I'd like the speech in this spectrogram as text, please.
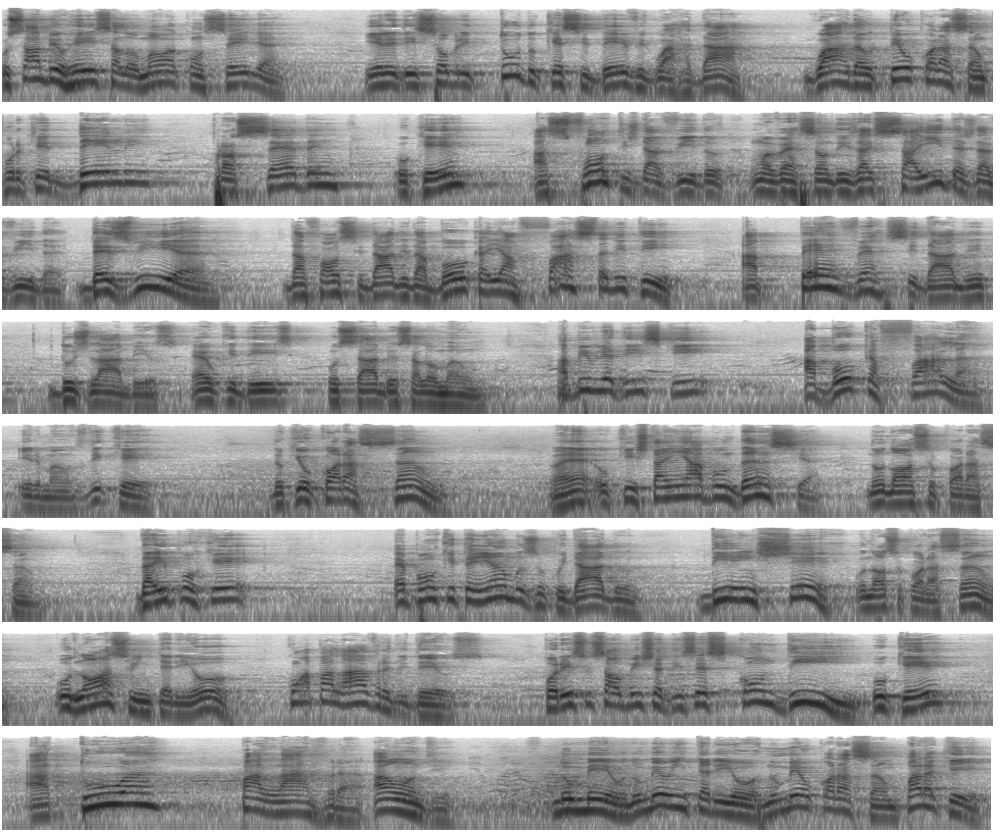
O sábio rei Salomão aconselha, e ele diz: sobre tudo que se deve guardar, guarda o teu coração, porque dele procedem o que? As fontes da vida, uma versão diz as saídas da vida. Desvia da falsidade da boca e afasta de ti a perversidade dos lábios. É o que diz o sábio Salomão. A Bíblia diz que a boca fala, irmãos, de quê? do que o coração, é? o que está em abundância no nosso coração. Daí porque é bom que tenhamos o cuidado de encher o nosso coração, o nosso interior, com a palavra de Deus. Por isso o salmista diz: Escondi o que? A tua palavra. Aonde? No meu, no meu interior, no meu coração. Para quê?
